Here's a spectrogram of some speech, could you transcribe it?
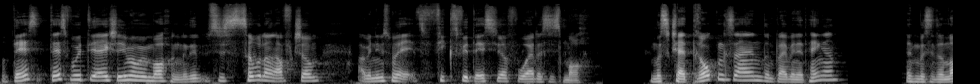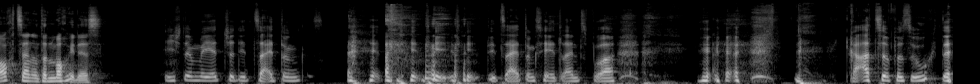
Und das, das wollte ich eigentlich schon immer mal machen. Und es ist so lange aufgeschoben, aber ich nehme es mir jetzt fix für das Jahr vor, dass ich es mache. Muss gescheit trocken sein, dann bleibe ich nicht hängen. Dann muss in der Nacht sein und dann mache ich das. Ich stelle mir jetzt schon die Zeitungs die, die, die Zeitungsheadlines vor. Grazer versuchte,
